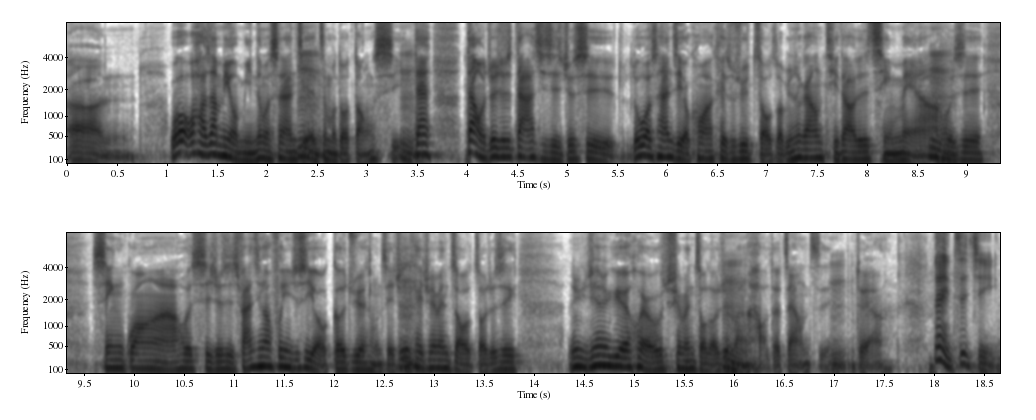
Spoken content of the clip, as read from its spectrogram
嗯，我我好像没有迷那么圣诞节嗯这么多东西，嗯但但我觉得就是大家其实就是，如果圣诞节有空的话，可以出去走走，比如说刚刚提到就是晴美啊，嗯或者是星光啊，或是就是反正星光附近就是有歌剧院什么之类，就是可以去那边走走，就是。你今天约会，我去那边走走就蛮好的，这样子。嗯对啊，那你自己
